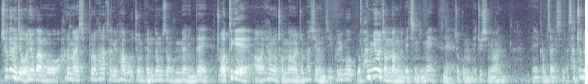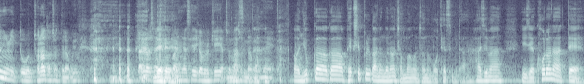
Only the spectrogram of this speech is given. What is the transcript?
최근에 이제 원유가 뭐 하루 만에 10% 하락하기도 하고 조금 변동성 국면인데 좀 어떻게 어, 향후 전망을 좀 하시는지 그리고 그 환율 전망도 내친 김에 네. 조금 해주시면 네 감사하겠습니다. 사촌 누님이 또 전화도 하셨더라고요. 네, 달러 사야 네. 되는 거 아니냐 세이가 뭐 이렇게 전화하셨다고. 맞습니다. 네. 어, 유가가 110불 가는 거는 전망은 저는 못했습니다. 하지만 이제 코로나 때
